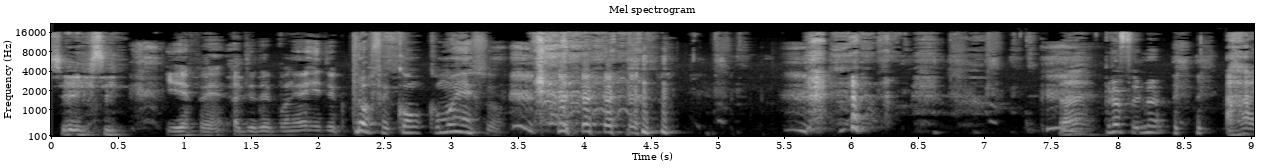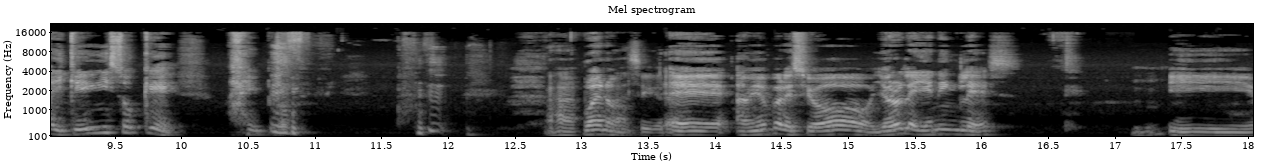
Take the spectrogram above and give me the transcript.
Sí, sí. Y después a ti te ponías y dices, profe, ¿cómo, cómo es eso? Ah, profe, no. Ajá, ¿y quién hizo qué? Ay, profe. Ajá, Bueno, así, gracias. eh, a mí me pareció... Yo lo leí en inglés y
